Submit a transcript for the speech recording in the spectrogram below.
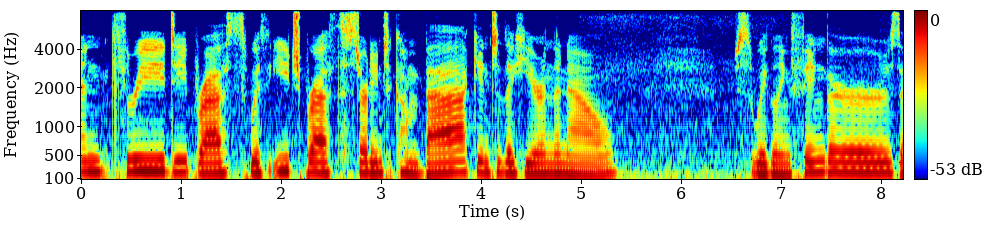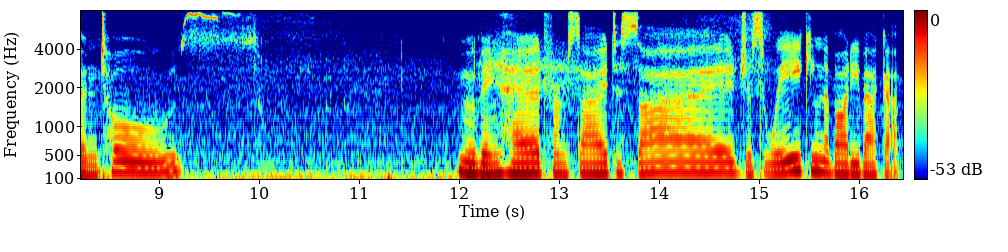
And three deep breaths with each breath starting to come back into the here and the now. Just wiggling fingers and toes. Moving head from side to side, just waking the body back up.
